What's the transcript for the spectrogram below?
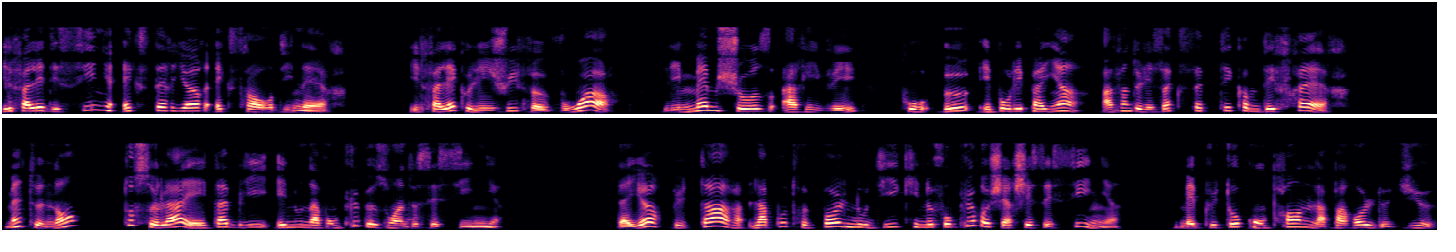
il fallait des signes extérieurs extraordinaires. Il fallait que les Juifs voient les mêmes choses arriver pour eux et pour les païens afin de les accepter comme des frères. Maintenant, tout cela est établi et nous n'avons plus besoin de ces signes. D'ailleurs, plus tard, l'apôtre Paul nous dit qu'il ne faut plus rechercher ces signes, mais plutôt comprendre la parole de Dieu.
